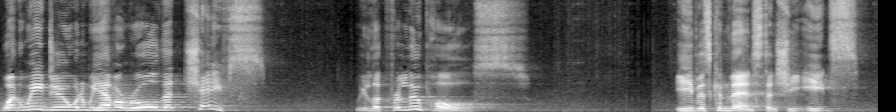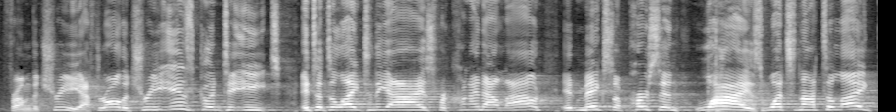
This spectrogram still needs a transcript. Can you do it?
what we do when we have a rule that chafes. We look for loopholes. Eve is convinced and she eats from the tree. After all, the tree is good to eat. It's a delight to the eyes. For crying out loud, it makes a person wise. What's not to like?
